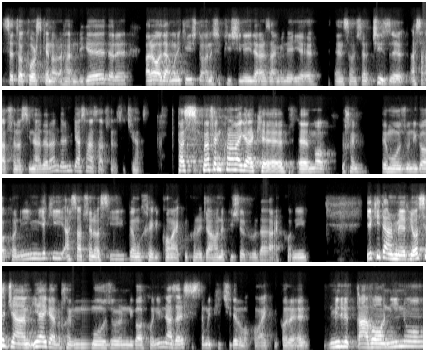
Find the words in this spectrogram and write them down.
سه تا کورس کنار هم دیگه داره. برای آدمایی که هیچ دانش پیشینه‌ای در زمینه انسان شن... چیز عصب شناسی ندارن داره میگه اصلا عصب شناسی چی هست؟ پس من فکر کنم اگر که ما بخوایم به موضوع نگاه کنیم یکی عصب شناسی بهمون خیلی کمک می‌کنه جهان پیش رو درک کنیم. یکی در مقیاس جمعی اگر بخوایم موضوع رو نگاه کنیم نظر سیستم پیچیده به ما کمک می‌کنه. می‌دونید قوانین و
